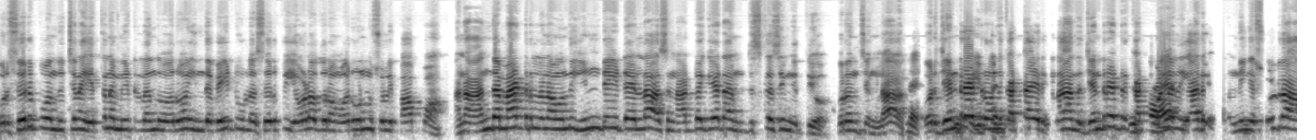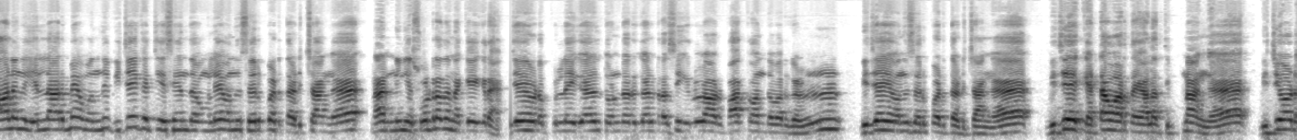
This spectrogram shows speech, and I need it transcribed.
ஒரு செருப்பு வந்துச்சுன்னா எத்தனை மீட்டர்ல இருந்து வரும்? இந்த வெயிட் உள்ள செருப்பு எவ்வளவு தூரம் வரும்னு சொல்லி பார்ப்போம். ஆனா அந்த மேட்டர்ல நான் வந்து இன் டீடைலா as an advocate I discussing with you புரிஞ்சுங்களா? ஒரு ஜெனரேட்டர் வந்து கட் ஆயிருக்குன்னா அந்த ஜெனரேட்டர் கட் பண்ணது யாரு? நீங்க சொல்ற ஆளுங்க எல்லாருமே வந்து விஜய் கட்சியை சேர்ந்தவங்களே வந்து செருப்பு எடுத்து அடிச்சாங்க. நான் நீங்க சொல்றத நான் கேக்குறேன். விஜயோட பிள்ளைகள் தொண்டர்கள் ரசிகர்கள் அவர் பார்க்க வந்தவர்கள் விஜய வந்து செருப்பு எடுத்து அடிச்சாங்க. விஜய கெட்ட வார்த்தையால திட்டினாங்க. விஜயோட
